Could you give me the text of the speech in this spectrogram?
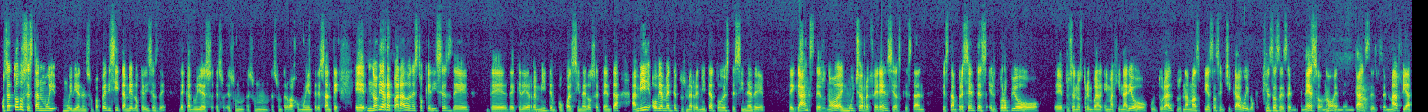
O sea, todos están muy, muy bien en su papel. Y sí, también lo que dices de, de Caluya es, es, un, es, un, es un trabajo muy interesante. Eh, no había reparado en esto que dices de, de, de, que remite un poco al cine de los 70. A mí, obviamente, pues me remite a todo este cine de, de gangsters, ¿no? Hay muchas referencias que están, que están presentes. El propio eh, pues en nuestro imaginario cultural, pues nada más piensas en Chicago y lo que piensas es en, eso, ¿no? En, en gangsters, en mafia.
